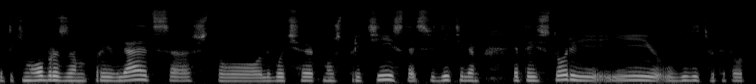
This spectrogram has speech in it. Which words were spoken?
вот таким образом проявляется, что любой человек может прийти и стать свидетелем этой истории и увидеть вот это вот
